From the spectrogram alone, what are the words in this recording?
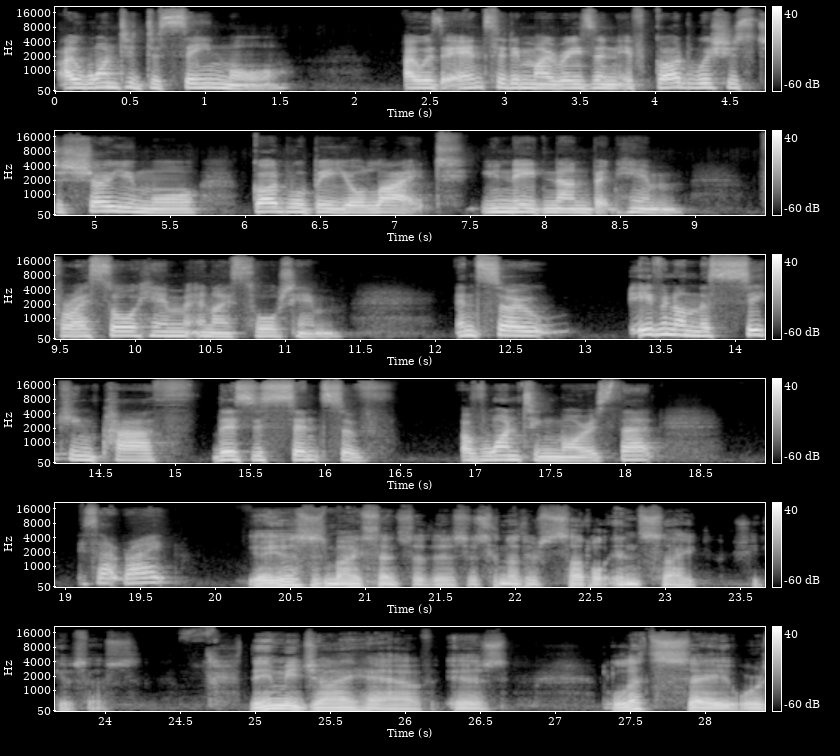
I wanted to see more. I was answered in my reason if God wishes to show you more, God will be your light. You need none but Him. For I saw Him and I sought Him. And so, even on the seeking path, there's this sense of, of wanting more. Is that, is that right? Yeah, this is my sense of this. It's another subtle insight she gives us. The image I have is let's say we're,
